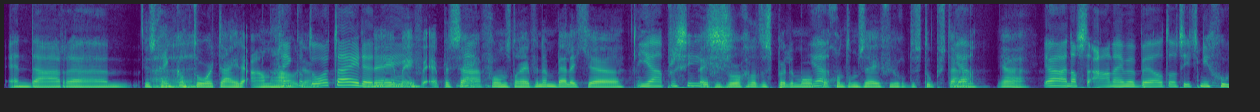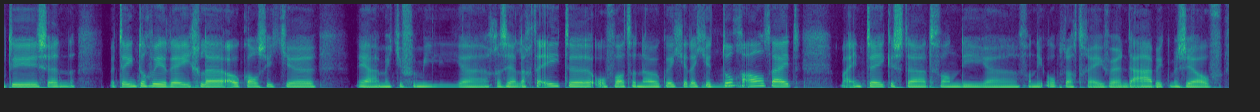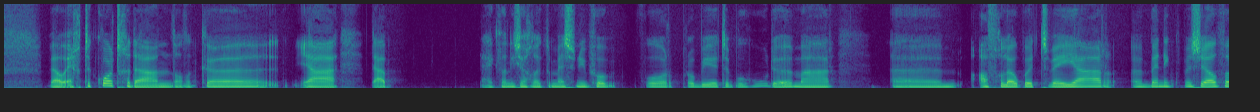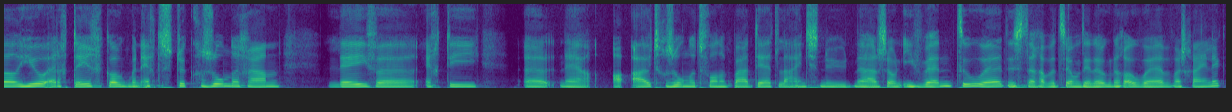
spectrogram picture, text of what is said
En daar... ehm, Dus geen eh, kantoortijden aanhouden. Geen kantoortijden, Nee, even appen Nee. s'avonds, nog even een belletje. Ja, precies. Even zorgen dat de spullen Ja. morgenochtend om zeven uur op de stoep staan. Ja. Ja. Ja, en als de aannemer belt dat iets niet goed is. En meteen toch weer regelen. Ook al zit je ja, met je familie eh, gezellig te eten of wat dan ook. Weet je, dat je Mhm. toch altijd maar in teken staat van die, eh, van die opdrachtgever. En daar heb ik mezelf wel echt tekort gedaan. Dat ik, ja, daar, ja, ik wil niet zeggen dat ik de mensen nu voor, voor probeer te behoeden. Maar ehm, afgelopen twee jaar eh, ben ik mezelf wel heel erg tegengekomen. Ik ben echt een stuk gezonder gaan leven. Echt die, eh, nou ja, uitgezonderd van een paar deadlines nu naar zo'n event toe. Hè. Dus daar gaan we het zo meteen ook nog over hebben waarschijnlijk.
